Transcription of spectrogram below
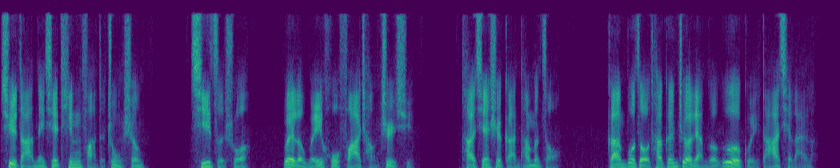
去打那些听法的众生。妻子说，为了维护法场秩序，他先是赶他们走，赶不走，他跟这两个恶鬼打起来了。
